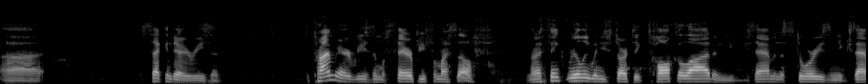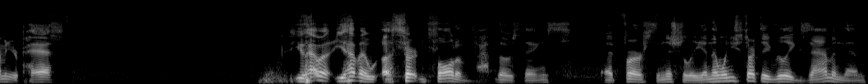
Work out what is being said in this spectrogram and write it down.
uh, secondary reason. The primary reason was therapy for myself. And I think really when you start to talk a lot and you examine the stories and you examine your past, you have a you have a, a certain thought of those things at first initially and then when you start to really examine them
